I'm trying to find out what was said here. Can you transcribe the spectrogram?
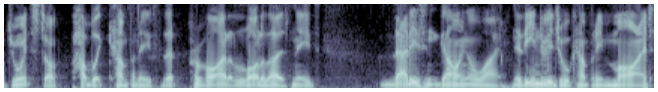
joint stock public companies that provide a lot of those needs. That isn't going away. Now, the individual company might,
